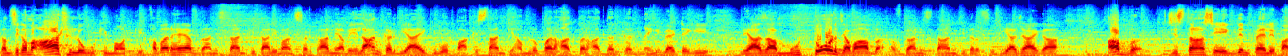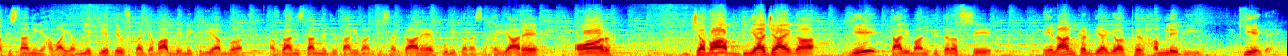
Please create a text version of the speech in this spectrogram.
कम से कम आठ लोगों की मौत की खबर है। अफ़गानिस्तान की तालिबान सरकार ने अब ऐलान कर दिया है कि वो पाकिस्तान के हमलों पर हाथ पर हाथ धरकर नहीं बैठेगी। लिहाजा मुंहतोड़ जवाब अफ़गानिस्तान की तरफ़ से दिया जाएगा। अब जिस तरह से एक दिन पहले पाकिस्तानी हवाई हमले किए थे, उसका जवाब देने के लिए अब अफ़गानिस्तान में जो तालिबान की सरकार है, पूरी तरह से तैयार है और जवाब दिया जाएगा। ये तालिबान की तरफ़ से ऐलान कर दिया गया और फिर हमले भी किए गए।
